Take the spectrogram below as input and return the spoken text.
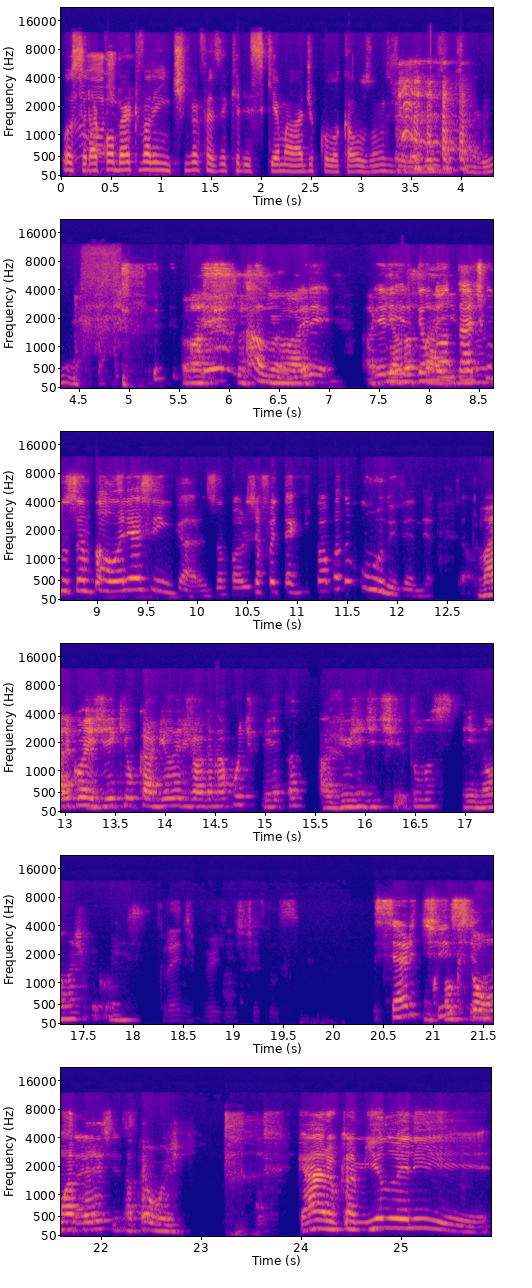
Pô, será que o Alberto Valentim vai fazer aquele esquema lá de colocar os 11 jogadores aqui na linha? Nossa Ah, mano, ele, ele, ele deu um nó saída, tático no São Paulo e é assim, cara. O São Paulo já foi técnico de Copa do Mundo, entendeu? Vale corrigir que o Camilo ele joga na Ponte Preta, a Virgem de Títulos, e não na Chapecoense. grande virgem de títulos. Certíssimo. Conquistou um até, certíssimo. até hoje. Cara, o Camilo, ele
